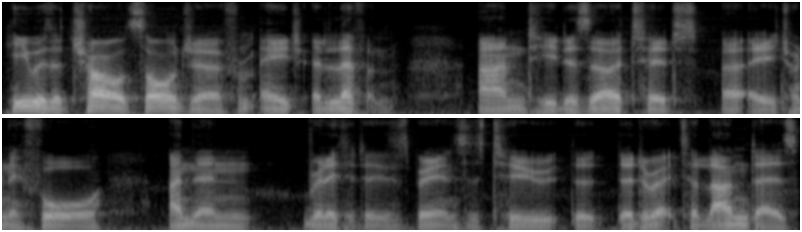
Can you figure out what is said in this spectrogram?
He was a child soldier from age eleven, and he deserted at age twenty four, and then related his experiences to the, the director Landes,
